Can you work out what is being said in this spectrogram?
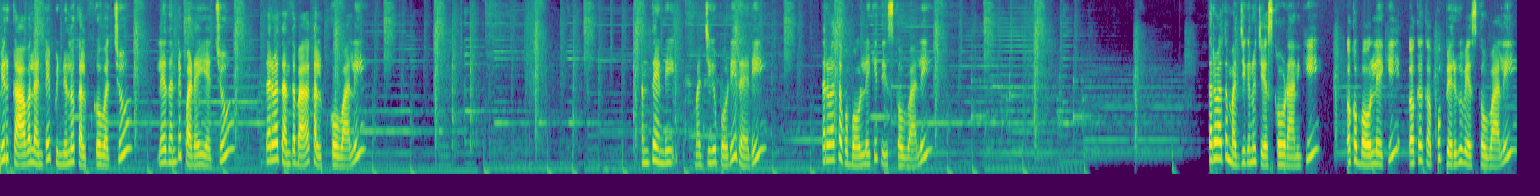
మీరు కావాలంటే పిండిలో కలుపుకోవచ్చు లేదంటే పడేయచ్చు. తర్వాత అంత బాగా కలుపుకోవాలి. అంతే అండి. మజ్జిగ పొడి రెడీ. తర్వాత ఒక బౌల్లోకి తీసుకోవాలి. తర్వాత మజ్జిగను చేసుకోవడానికి ఒక బౌల్లోకి ఒక కప్పు పెరుగు వేసుకోవాలి.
